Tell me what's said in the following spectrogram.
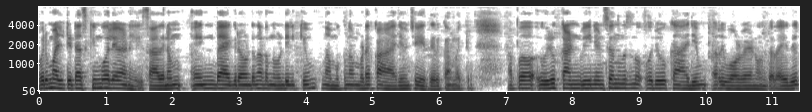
ഒരു മൾട്ടി ടാസ്കിങ് പോലെയാണ്. ഈ സാധനം ഇൻ ബാക്ക്ഗ്രൗണ്ട് നടന്നുകൊണ്ടിരിക്കും നമുക്ക് നമ്മുടെ കാര്യം ചെയ്തെടുക്കാൻ പറ്റും. അപ്പോൾ ഒരു കൺവീനിയൻസ് എന്ന് പറയുന്ന ഒരു കാര്യം റിവോൾവ് ചെയ്യണമുണ്ട് അതായത്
